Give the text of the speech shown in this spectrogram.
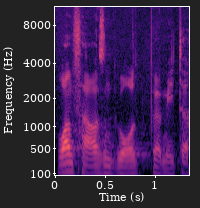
1,000 volt per meter.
